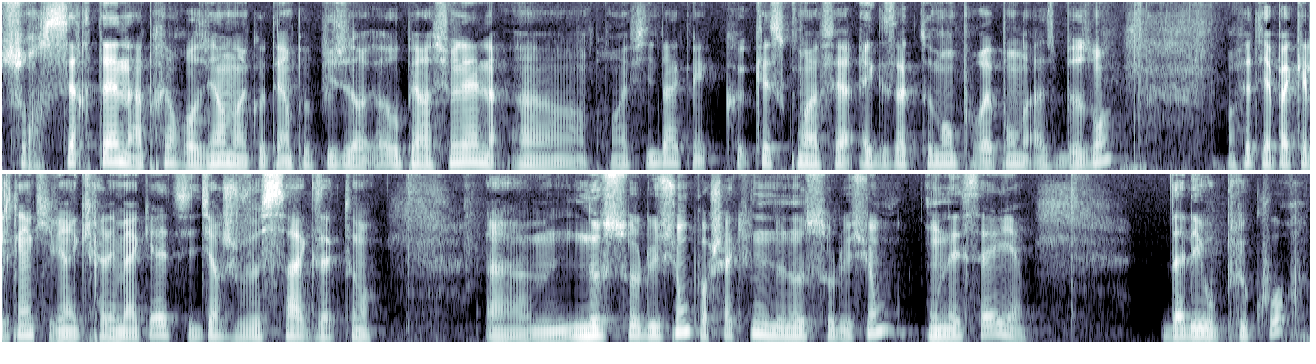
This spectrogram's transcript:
sur, certaines, après on revient d'un côté un peu plus opérationnel, euh, on prend un feedback, mais qu'est-ce qu'on va faire exactement pour répondre à ce besoin? En fait, il n'y a pas quelqu'un qui vient écrire les maquettes et dire je veux ça exactement. nos solutions, pour chacune de nos solutions, on essaye d'aller au plus court,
